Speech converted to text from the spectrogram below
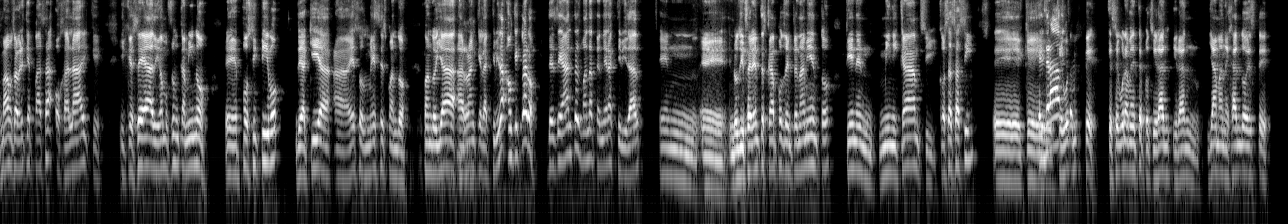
Vamos a ver qué pasa. Ojalá y que, y que sea, digamos, un camino eh, positivo de aquí a, esos meses cuando, cuando ya arranque la actividad. Aunque claro, desde antes van a tener actividad en, eh, en los diferentes campos de entrenamiento, tienen minicamps y cosas así eh, que, seguramente, que seguramente pues irán, irán ya manejando este,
